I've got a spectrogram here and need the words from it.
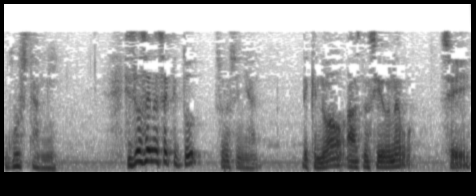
gusta a mí. Si estás en esa actitud, es una señal de que no has nacido nuevo. Sí.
